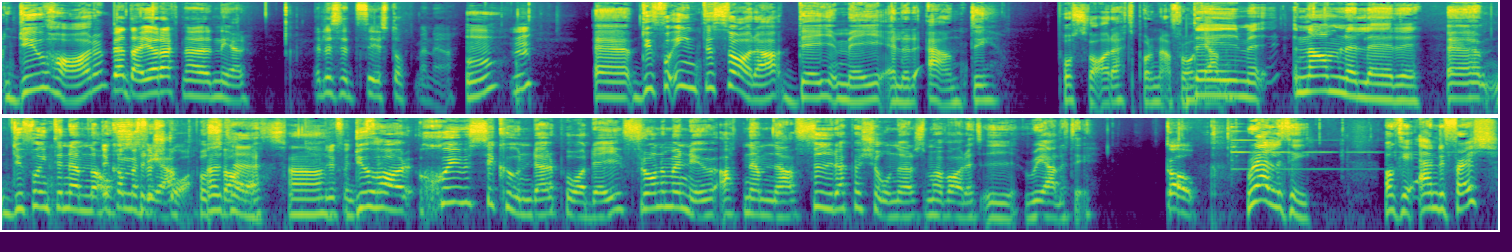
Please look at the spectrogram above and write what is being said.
du har... Vänta, jag räknar ner. Eller säg- säger stopp menar jag. Eh, du får inte svara dig, mig eller Anty på svaret på den här frågan. Dig med namn eller... Eh, du får inte nämna Du oss tre förstå. på Okej. svaret. Ja. Du Du har sju sekunder på dig från och med nu att nämna fyra personer som har varit i reality. Go! Reality. Okej, Andy Fresh.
